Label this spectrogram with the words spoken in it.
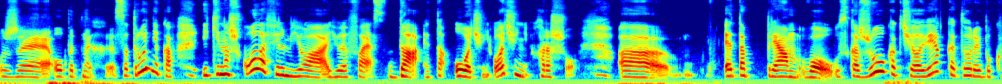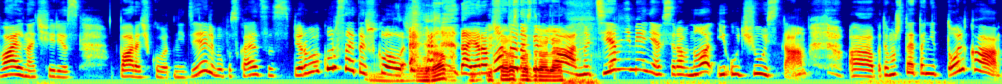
уже опытных сотрудников. И киношкола фильм ЮА, UFS, да, это очень-очень хорошо а, это прям вау. Скажу, как человек, который буквально через парочку вот недель выпускается с первого курса этой школы. Ура. да, я работаю на фильме, но тем не менее все равно и учусь там, а, потому что это не только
